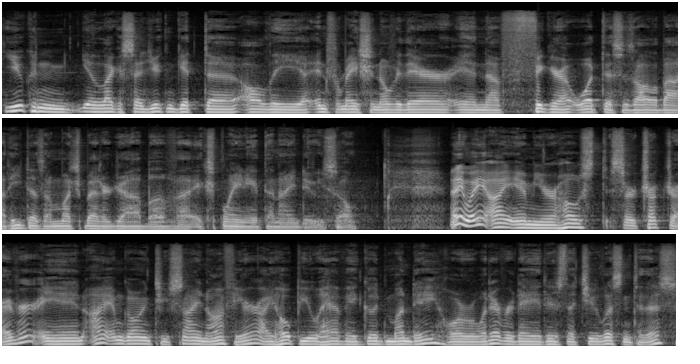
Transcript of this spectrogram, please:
you can, you know, like I said, you can get uh, all the uh, information over there and uh, figure out what this is all about. He does a much better job of uh, explaining it than I do. So, anyway, I am your host, Sir Truck Driver, and I am going to sign off here. I hope you have a good Monday or whatever day it is that you listen to this,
